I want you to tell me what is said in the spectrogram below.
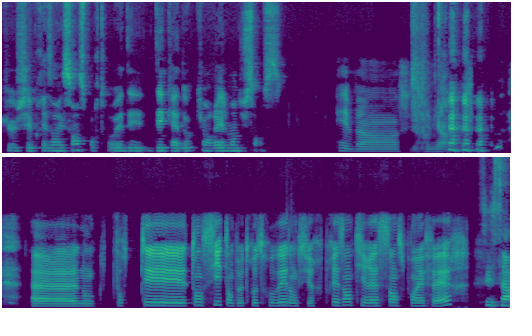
que chez Présent Essence pour trouver des, cadeaux qui ont réellement du sens. Eh bien, c'est très bien. donc, pour ton site, on peut te retrouver donc, sur présent-essence.fr. C'est ça.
